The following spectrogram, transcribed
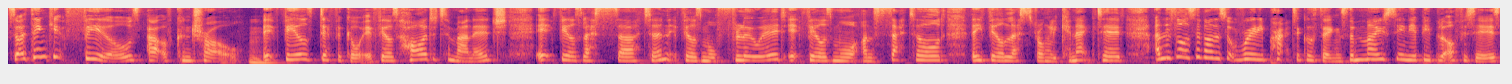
So I think it feels feels out of control. Mm. It feels difficult. It feels harder to manage. It feels less certain. It feels more fluid. It feels more unsettled. They feel less strongly connected. And there's lots of other sort of really practical things. The most senior people at offices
